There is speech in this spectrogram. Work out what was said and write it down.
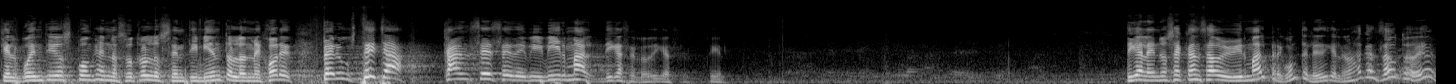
que el buen Dios ponga en nosotros los sentimientos, los mejores. Pero usted ya cánsese de vivir mal. Dígaselo, dígaselo. Dígale. Dígale, ¿no se ha cansado de vivir mal? Pregúntele, dígale, ¿no se ha cansado todavía?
